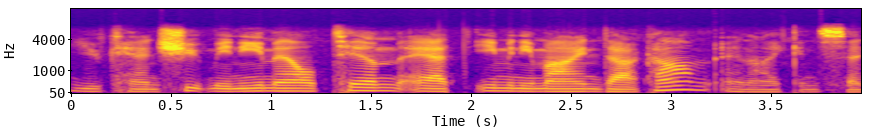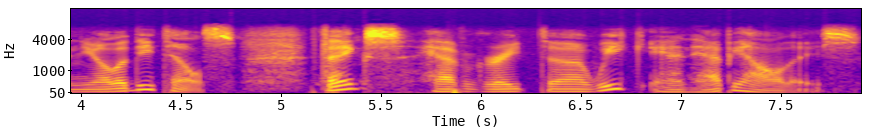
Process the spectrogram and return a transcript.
you can shoot me an email, tim at eminimind.com, and I can send you all the details. Thanks. Have a great uh, week and happy holidays.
